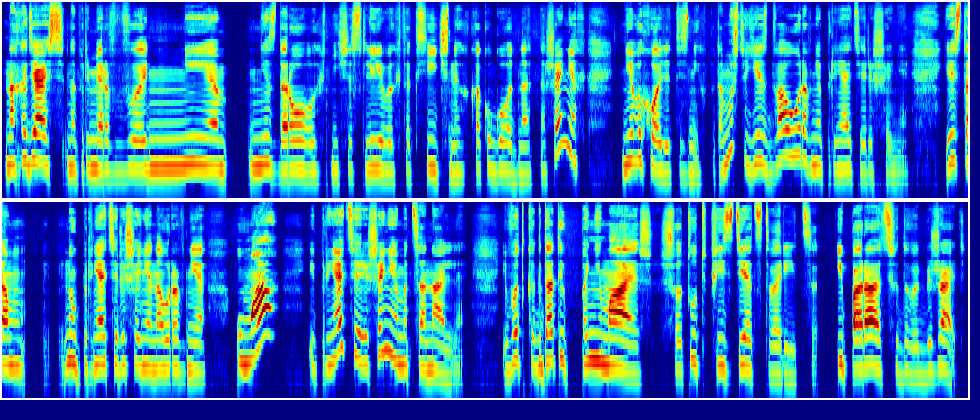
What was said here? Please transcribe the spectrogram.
находясь, например, в не, нездоровых, несчастливых, токсичных, как угодно отношениях, не выходят из них. Потому что есть два уровня принятия решения. Есть там ну, принятие решения на уровне ума и принятие решения эмоциональное. И вот когда ты понимаешь, что тут пиздец творится, и пора отсюда бежать,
